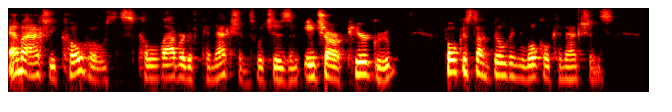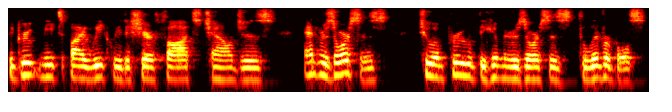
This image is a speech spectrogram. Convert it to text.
Emma actually co hosts Collaborative Connections, which is an HR peer group focused on building local connections. The group meets bi weekly to share thoughts, challenges, and resources to improve the human resources deliverables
